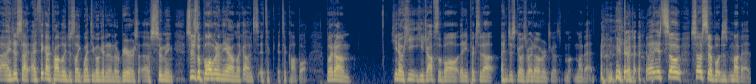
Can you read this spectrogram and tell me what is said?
I just, I, I think I probably just like went to go get another beer, assuming as soon as the ball went in the air, I'm like, "Oh, it's it's a it's a caught ball." But um, you know, he he drops the ball, then he picks it up and just goes right over and goes, "My- "My bad." And he turns it- Like, it's so so simple, just my bad.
